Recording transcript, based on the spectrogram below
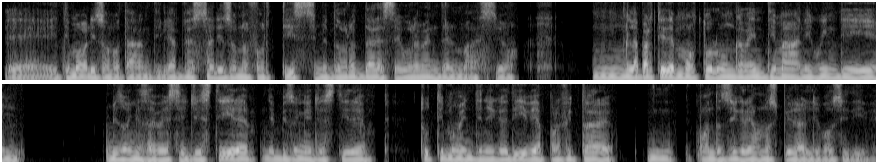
Eh, I timori sono tanti, gli avversari sono fortissimi e dovrò dare sicuramente il massimo. Mm, la partita è molto lunga, 20 mani, quindi bisogna sapersi gestire e bisogna gestire tutti i momenti negativi e approfittare mm, quando si creano spirali positivi.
